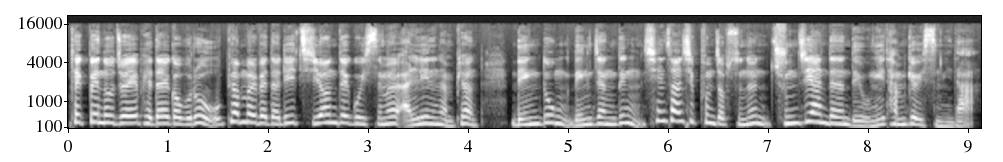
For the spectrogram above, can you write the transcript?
택배 노조의 배달 거부로 우편물 배달이 지연되고 있음을 알리는 한편 냉동, 냉장 등 신선식품 접수는 중지한다는 내용이 담겨 있습니다.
